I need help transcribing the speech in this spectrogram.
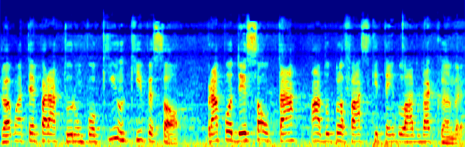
Joga uma temperatura um pouquinho aqui, pessoal para poder soltar a dupla face que tem do lado da câmera.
